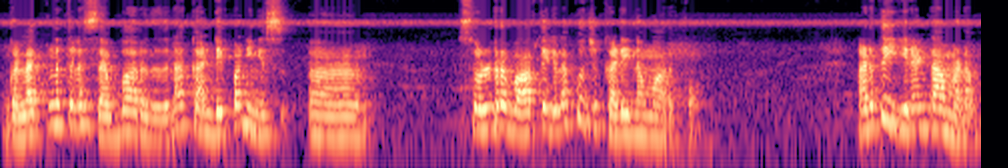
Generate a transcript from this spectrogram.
உங்கள் லக்னத்தில் செவ்வாய் இருந்ததுன்னா கண்டிப்பாக நீங்கள் சொல்கிற வார்த்தைகளை கொஞ்சம் கடினமாக இருக்கும். அடுத்து இரண்டாம் இடம்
